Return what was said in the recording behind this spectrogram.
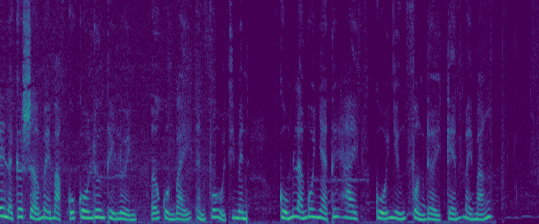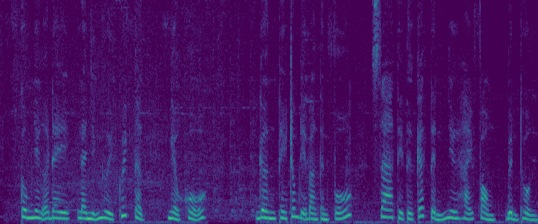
Đây là cơ sở may mặc của cô Lương Thị Luyện ở quận 7, thành phố Hồ Chí Minh, cũng là ngôi nhà thứ hai của những phần đời kém may mắn. Công nhân ở đây là những người khuyết tật, nghèo khổ. Gần thì trong địa bàn thành phố, xa thì từ các tỉnh như Hải Phòng, Bình Thuận.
